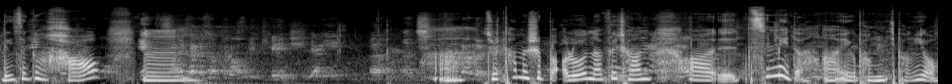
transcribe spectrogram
灵性更好。嗯，啊，就是他们是保罗呢非常啊亲密的啊一个朋朋友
